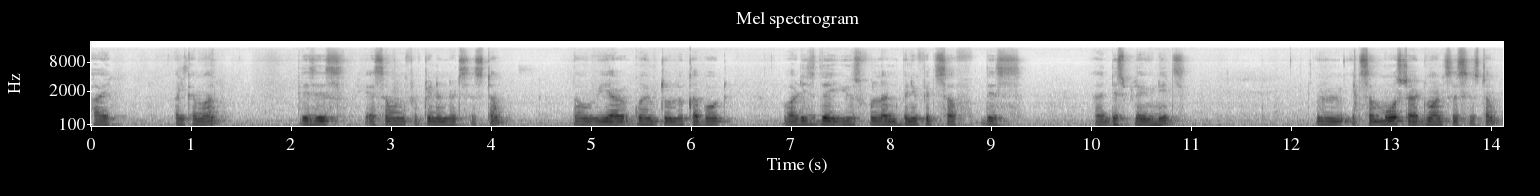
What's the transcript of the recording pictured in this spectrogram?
Hi, welcome all. This is S7 1500 system. Now we are going to look about what is the useful and benefits of this uh, display units. Mm, it's a most advanced system.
